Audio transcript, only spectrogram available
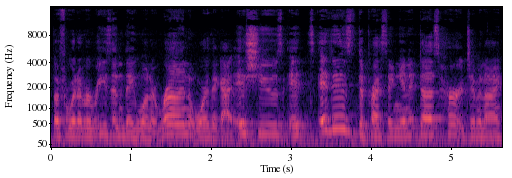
but for whatever reason, they want to run or they got issues. It, it is depressing and it does hurt, Gemini.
